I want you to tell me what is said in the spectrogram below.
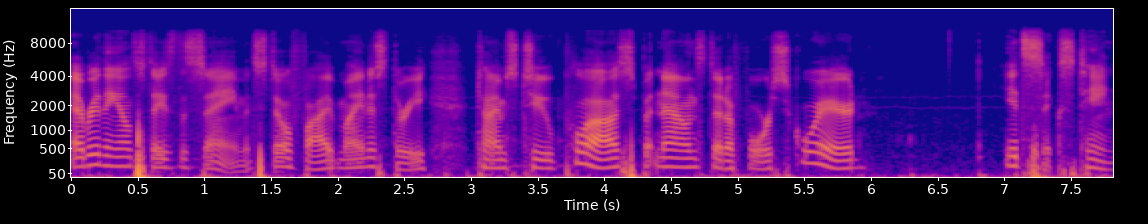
Everything else stays the same. It's still 5 minus 3 times 2 plus, but now instead of 4 squared, it's 16.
